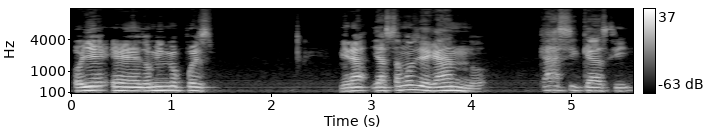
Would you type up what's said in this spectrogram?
Oye, eh, Domingo, pues, mira, ya estamos llegando casi, casi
